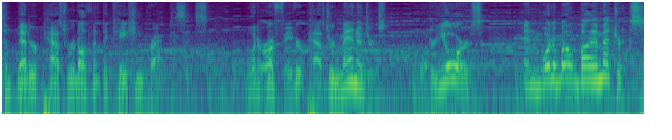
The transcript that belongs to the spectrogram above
to better password authentication practices. What are our favorite password managers? What are yours? And what about biometrics?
